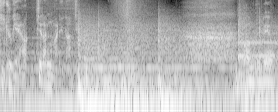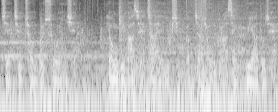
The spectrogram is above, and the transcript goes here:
지죽의 악질한 말이다. 관불의 억지에 질천불 수호인신 연기 가세 자해 육십갑자 종불화생 위아도제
